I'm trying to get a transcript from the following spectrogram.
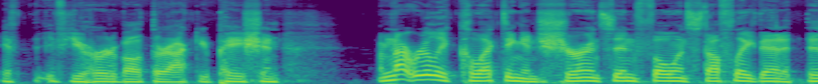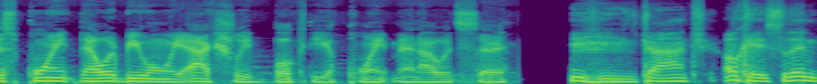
if if you heard about their occupation. I'm not really collecting insurance info and stuff like that at this point. That would be when we actually book the appointment, I would say. Mm-hmm, gotcha. Okay, so then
